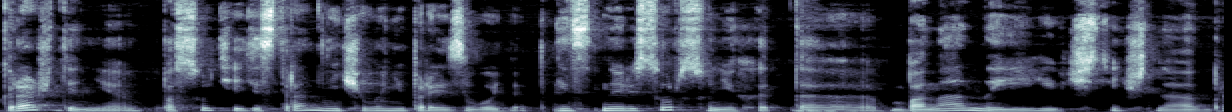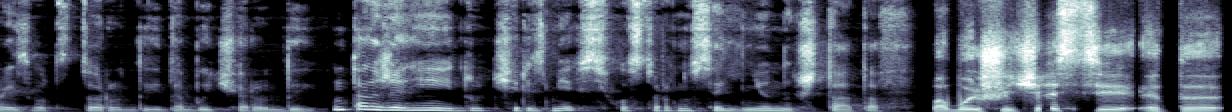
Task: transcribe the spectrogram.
граждане. По сути, эти страны ничего не производят. Единственный ресурс у них — это бананы и частично производство руды и добыча руды. Ну, также они идут через Мексику в сторону Соединенных Штатов. По большей части это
